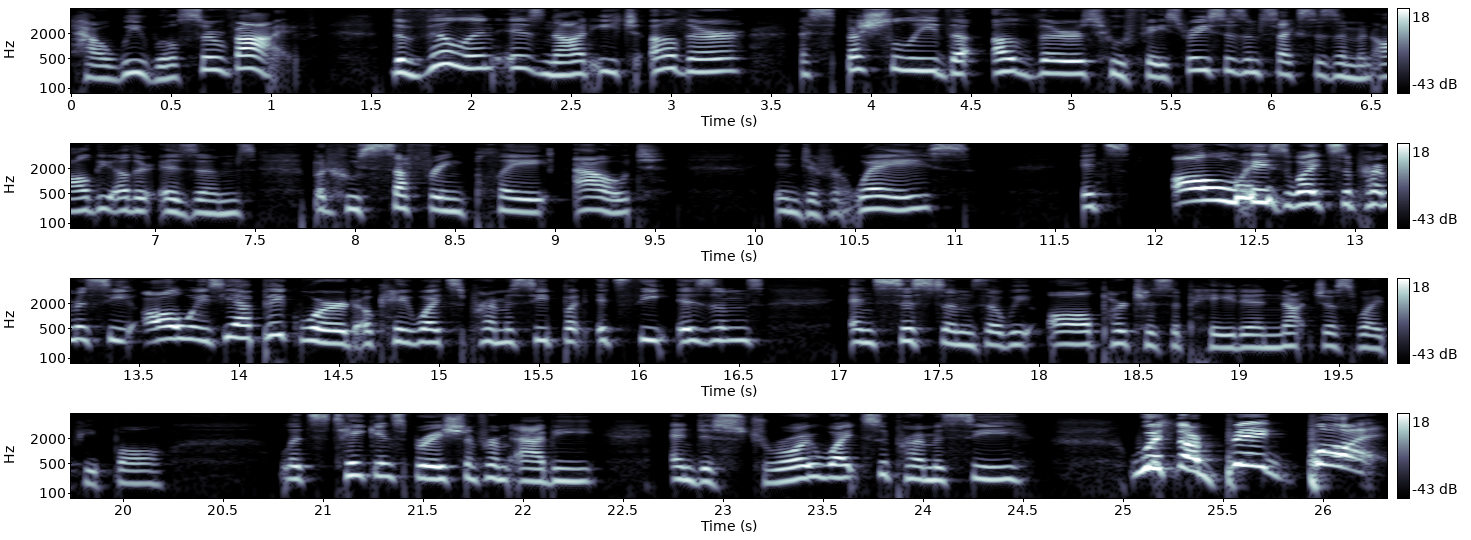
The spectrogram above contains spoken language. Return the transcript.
how we will survive. The villain is not each other, especially the others who face racism, sexism, and all the other isms, but whose suffering play out in different ways. It's always white supremacy, always, yeah, big word, okay, white supremacy, but it's the isms and systems that we all participate in, not just white people. Let's take inspiration from Abby and destroy white supremacy with our big butt.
